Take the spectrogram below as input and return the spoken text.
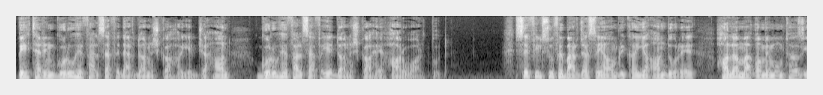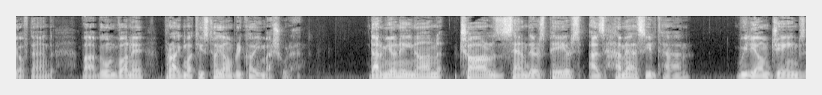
بهترین گروه فلسفه در دانشگاه های جهان گروه فلسفه دانشگاه هاروارد بود. سه فیلسوف برجسته آمریکایی آن دوره حالا مقام ممتاز یافتند و به عنوان پراگماتیست های آمریکایی مشهورند. در میان اینان چارلز سندرز پیرس از همه اصیلتر، ویلیام جیمز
